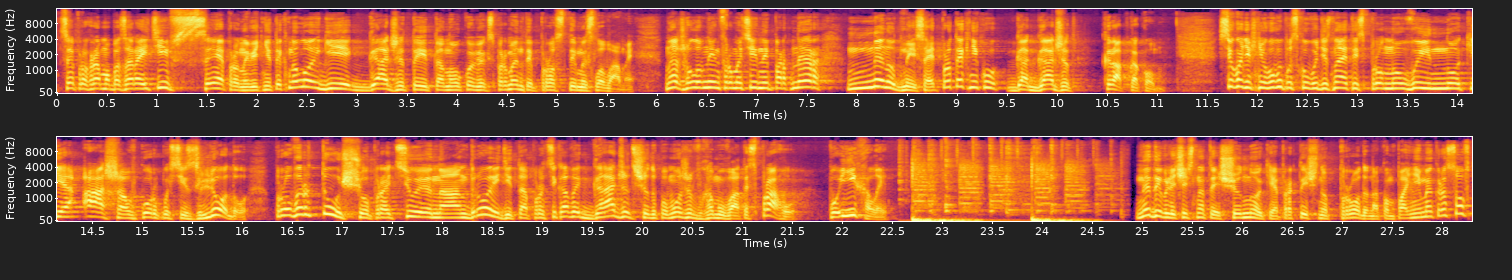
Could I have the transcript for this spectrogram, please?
Це програма Базар IT. Все про новітні технології, гаджети та наукові експерименти простими словами. Наш головний інформаційний партнер ненудний сайт про техніку gagadget.com. З сьогоднішнього випуску ви дізнаєтесь про новий Nokia Asha в корпусі з льоду, про верту, що працює на андроїді, та про цікавий гаджет, що допоможе вгамувати спрагу. Поїхали! Не дивлячись на те, що Nokia практично продана компанії Microsoft,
